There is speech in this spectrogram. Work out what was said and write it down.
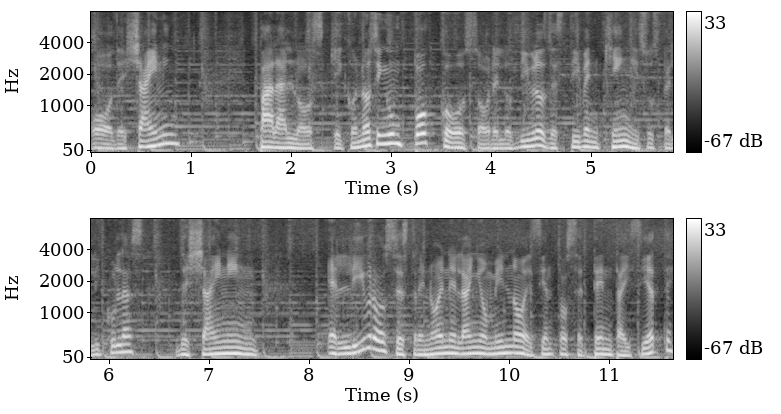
o The Shining, para los que conocen un poco sobre los libros de Stephen King y sus películas, The Shining, el libro se estrenó en el año 1977.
